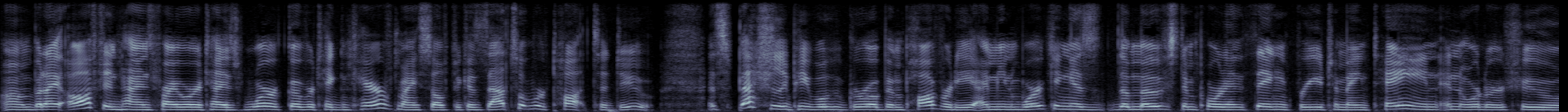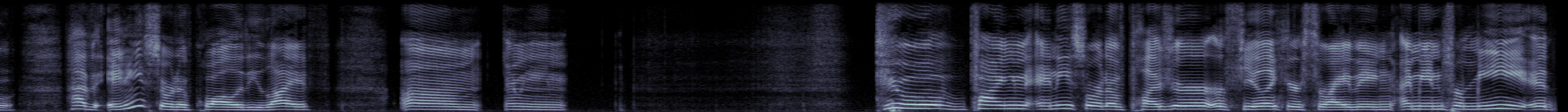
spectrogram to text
Um, but I oftentimes prioritize work over taking care of myself because that's what we're taught to do. Especially people who grew up in poverty. I mean, working is the most important thing for you to maintain in order to have any sort of quality life. Um, I mean, to find any sort of pleasure or feel like you're thriving. I mean, for me, it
